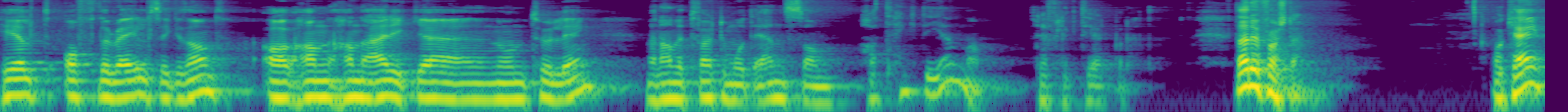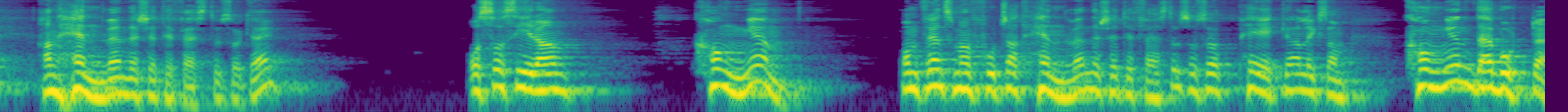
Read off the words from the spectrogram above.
helt off the rails. ikke sant? Han, han, er ikke noen tulling, men han er tvert imot en som har tenkt igjennom, reflektert på dette. Det er det første. Ok? Han henvender seg til Festus. ok? Og så sier han kongen. Omtrent som han fortsatt henvender seg til Festus, og så peker han liksom Kongen der borte.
